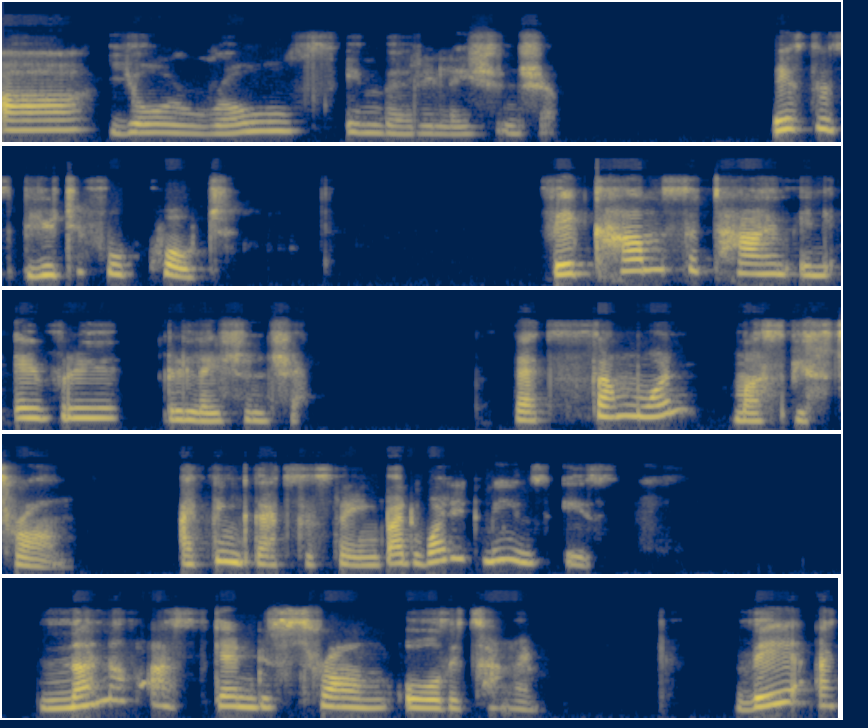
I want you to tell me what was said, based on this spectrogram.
are your roles in the relationship? There's this beautiful quote There comes a time in every relationship that someone must be strong. I think that's the saying, but what it means is none of us can be strong all the time. There are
